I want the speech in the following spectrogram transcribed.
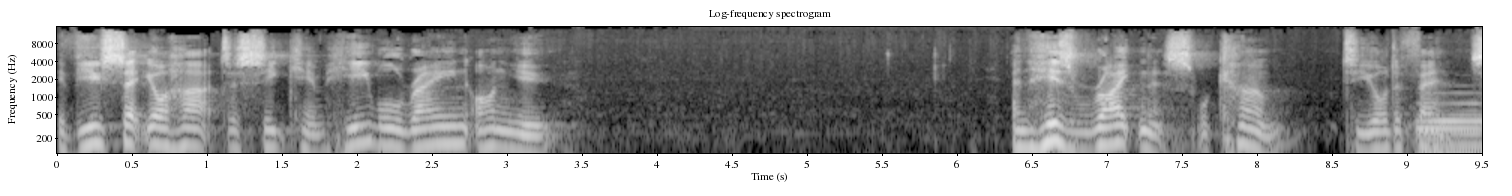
If you set your heart to seek him, he will rain on you. And his rightness will come to your defense.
